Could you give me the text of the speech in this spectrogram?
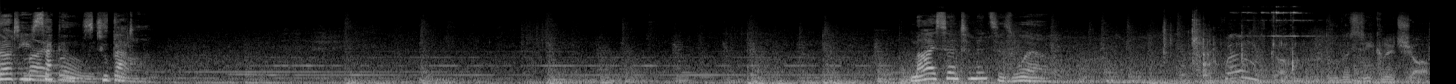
Thirty My seconds to battle. drawn. My sentiments as well. Welcome to the secret shop.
